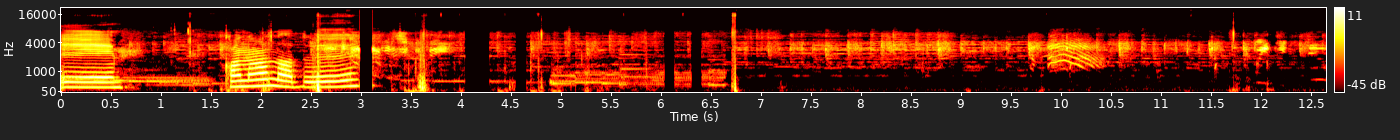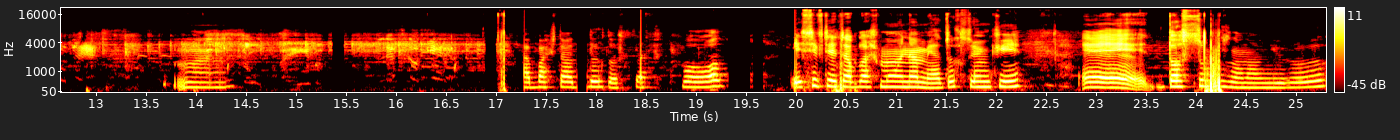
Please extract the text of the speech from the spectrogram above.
Ee, kanalın adı Hmm. Başladık dostlar futbol. E, çift hesaplaşma oynamayacağıq çünkü e, dostumuzla oynuyoruz.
